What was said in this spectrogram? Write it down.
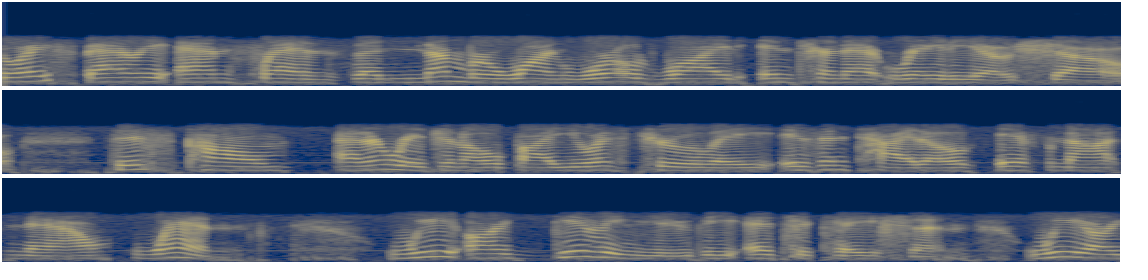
Joyce Barrie and Friends, the number one worldwide internet radio show. This poem, an original by yours truly, is entitled If Not Now, When? We are giving you the education. We are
